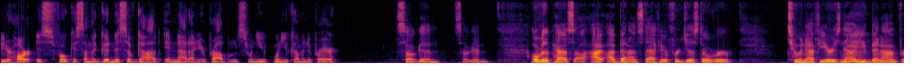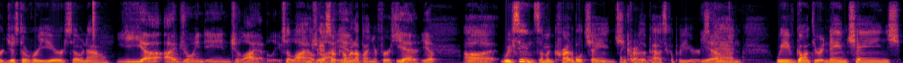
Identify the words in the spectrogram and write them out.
your heart is focused on the goodness of God and not on your problems when you when you come into prayer. So good, so good. Over the past, I, I've been on staff here for just over two and a half years now. Mm. You've been on for just over a year or so now. Yeah, I joined in July, I believe. July. Okay, so yeah. coming up on your first Yeah. year. Yep. Uh, we've seen some incredible change over the past couple of years, Yeah. and we've gone through a name change.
